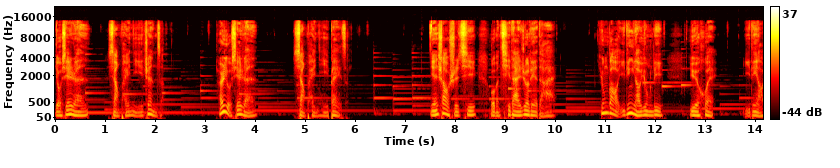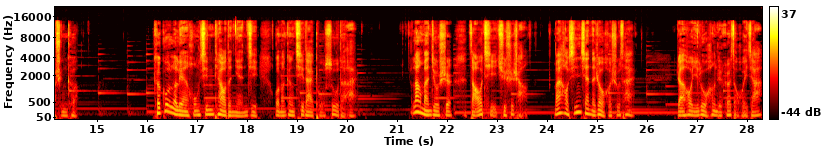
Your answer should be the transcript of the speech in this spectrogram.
有些人想陪你一阵子，而有些人想陪你一辈子。年少时期，我们期待热烈的爱，拥抱一定要用力，约会一定要深刻。可过了脸红心跳的年纪，我们更期待朴素的爱。浪漫就是早起去市场，买好新鲜的肉和蔬菜，然后一路哼着歌走回家，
